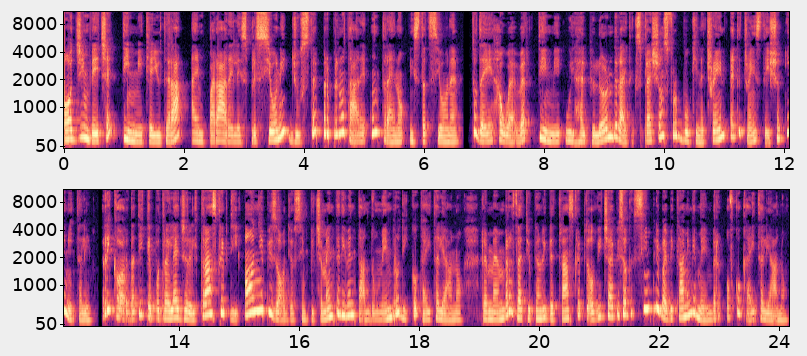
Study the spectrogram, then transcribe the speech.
Oggi invece Timmy ti aiuterà a imparare le espressioni giuste per prenotare un treno in stazione. Today, however, Timmy will help you learn the right expressions for booking a train at the train station in Italy. Ricordati che potrai leggere il transcript di ogni episodio semplicemente diventando un membro di Coca Italiano. Remember that you can read the transcript of each episode simply by becoming a member of Coca Italiano.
